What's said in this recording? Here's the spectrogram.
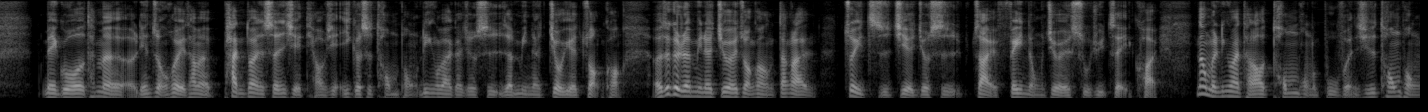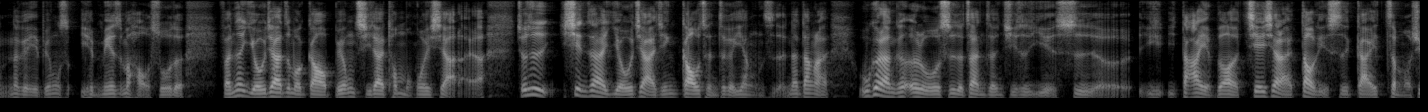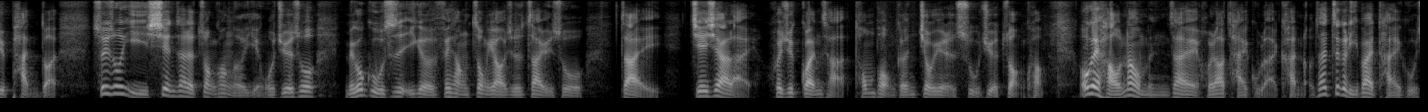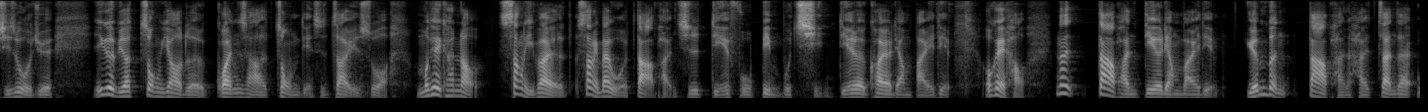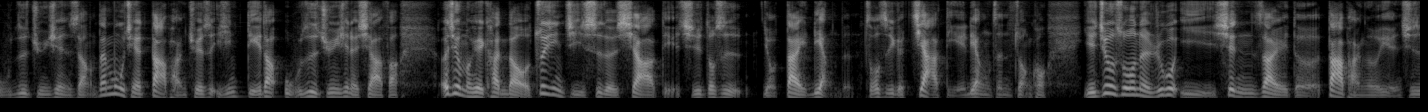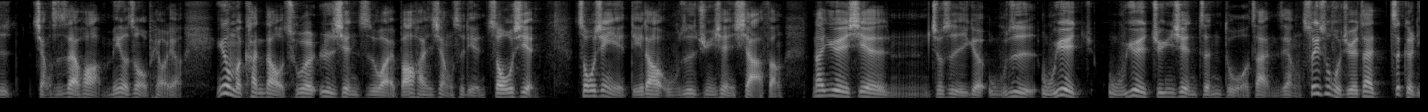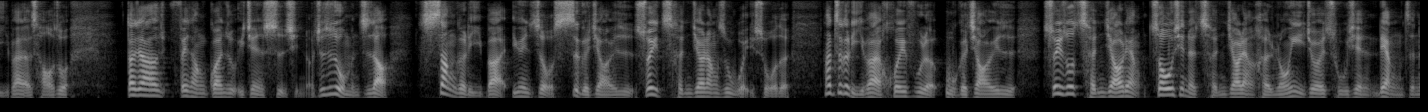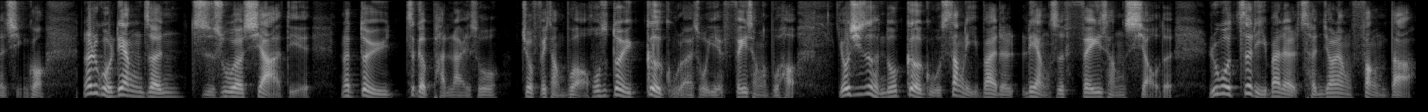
美国他们联总会他们判断升息条件，一个是通膨，另外一个就是人民的就业状况。而这个人民的就业状况，当然最直接就是在非农就业数据这一块。那我们另外谈到通膨的部分，其实通膨那个也不用也没有什么好说的，反正油价这么高，不用期待通膨会下来了。就是现在油价已经高成这个样子了，那当然乌克兰跟俄罗斯的战争其实也是呃一大家也不知道接下来到底是该怎么去判断。所以说以现在的状况而言，我觉得说美国股市一个非常重要就是在于说在接下来。会去观察通膨跟就业的数据的状况。OK，好，那我们再回到台股来看哦，在这个礼拜台股，其实我觉得一个比较重要的观察重点是在于说，我们可以看到上礼拜上礼拜五的大盘其实跌幅并不轻，跌了快要两百点。OK，好，那大盘跌了两百点。原本大盘还站在五日均线上，但目前的大盘却是已经跌到五日均线的下方，而且我们可以看到最近几次的下跌其实都是有带量的，都是一个价跌量增的状况。也就是说呢，如果以现在的大盘而言，其实讲实在话没有这么漂亮，因为我们看到除了日线之外，包含像是连周线，周线也跌到五日均线下方，那月线就是一个五日五月。五月均线争夺战这样，所以说我觉得在这个礼拜的操作，大家非常关注一件事情哦，就是我们知道上个礼拜因为只有四个交易日，所以成交量是萎缩的。那这个礼拜恢复了五个交易日，所以说成交量周线的成交量很容易就会出现量增的情况。那如果量增指数要下跌，那对于这个盘来说就非常不好，或是对于个股来说也非常的不好。尤其是很多个股上礼拜的量是非常小的，如果这礼拜的成交量放大，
